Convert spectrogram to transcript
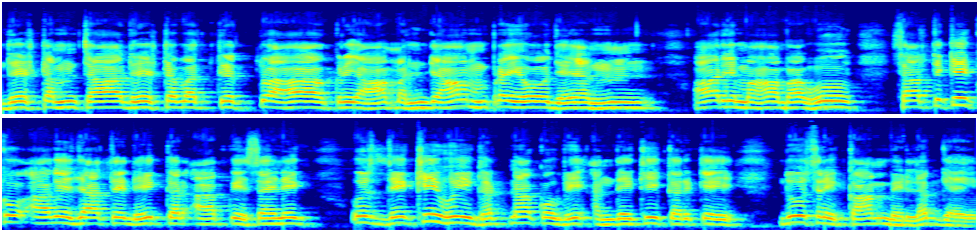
दृष्टम चा क्रिया क्रियामंड्याम प्रयोजयन। आर्य महाबाहु सात्विकी को आगे जाते देखकर आपके सैनिक उस देखी हुई घटना को भी अनदेखी करके दूसरे काम में लग गए।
